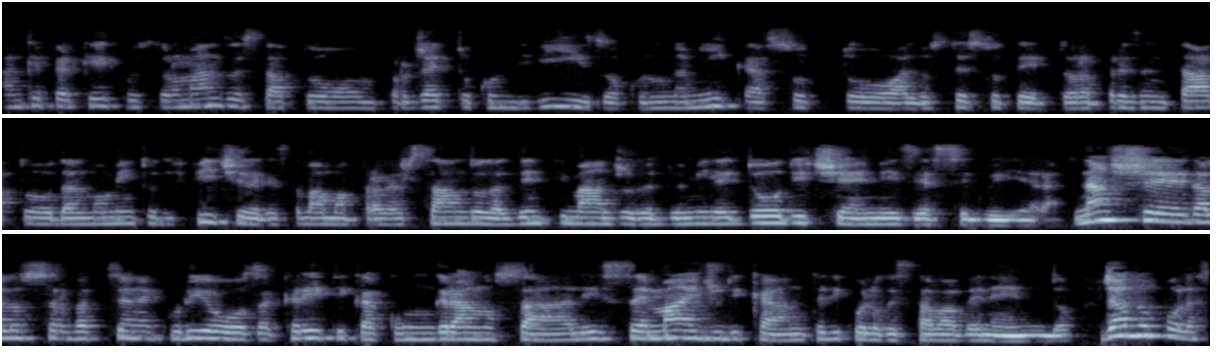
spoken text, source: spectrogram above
anche perché questo romanzo è stato un progetto condiviso con un'amica sotto allo stesso tetto, rappresentato dal momento difficile che stavamo attraversando dal 20 maggio del 2012 ai mesi a seguire. Nasce dall'osservazione curiosa, critica con grano salis e mai giudicante di quello che stava avvenendo. Già dopo la,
